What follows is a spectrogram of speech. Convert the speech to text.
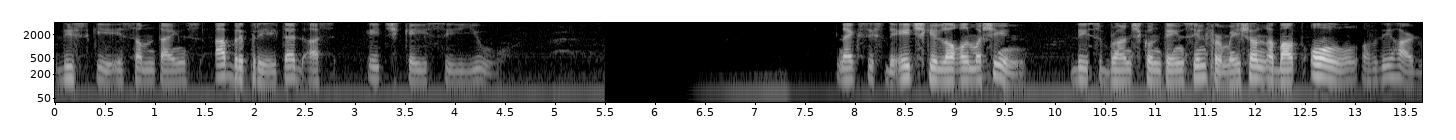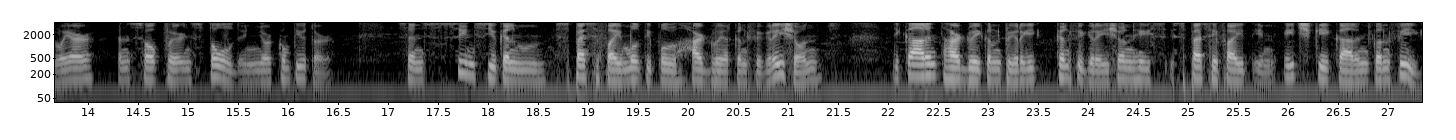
This key is sometimes abbreviated as HKCU. Next is the HKey local machine. This branch contains information about all of the hardware and software installed in your computer. Since, since you can specify multiple hardware configurations, the current hardware config configuration is specified in HKey current config,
